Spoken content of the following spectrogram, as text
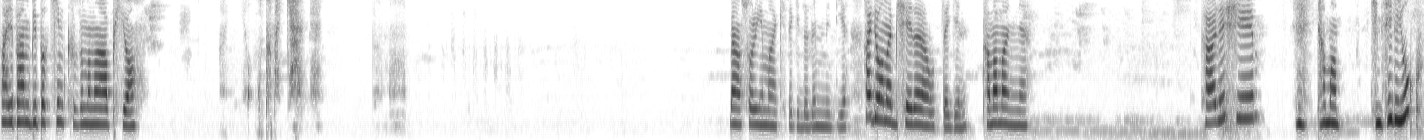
Ay ben bir bakayım kızıma ne yapıyor. Anne odama gelme. Tamam. Ben sorayım markete gidelim mi diye. Hadi ona bir şeyler alıp da gelin. Tamam anne. Kardeşim. tamam. Kimse de yok.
